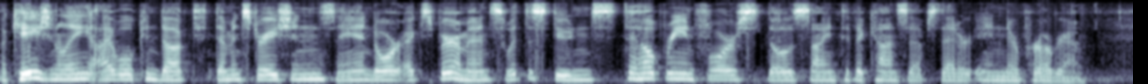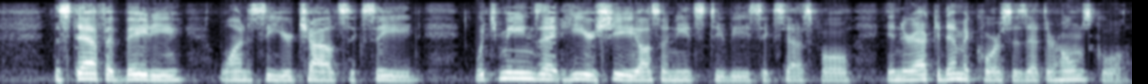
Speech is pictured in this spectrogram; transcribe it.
Occasionally, I will conduct demonstrations and or experiments with the students to help reinforce those scientific concepts that are in their program. The staff at Beattie want to see your child succeed, which means that he or she also needs to be successful in their academic courses at their home school.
